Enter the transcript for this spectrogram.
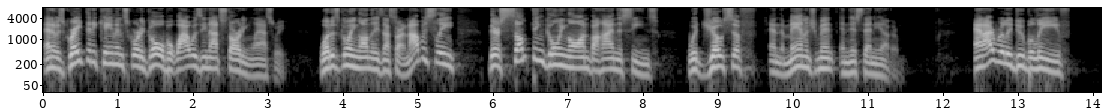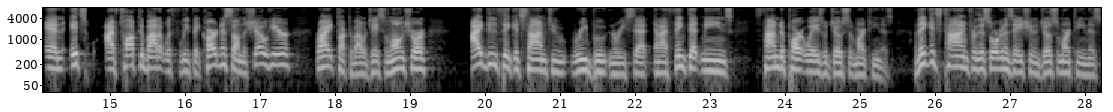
And it was great that he came in and scored a goal, but why was he not starting last week? What is going on that he's not starting? And obviously, there's something going on behind the scenes with Josef and the management and this, that, and the other. And I really do believe, and it's I've talked about it with Felipe Cardenas on the show here, right? Talked about it with Jason Longshore. I do think it's time to reboot and reset, and I think that means it's time to part ways with Josef Martinez. I think it's time for this organization and Josef Martinez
